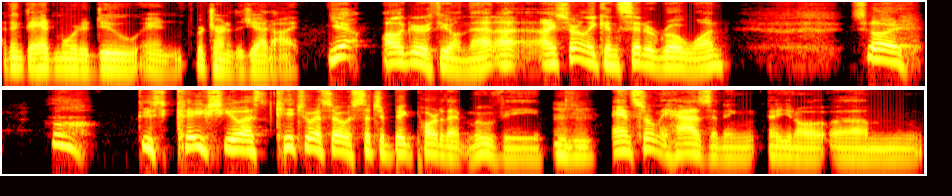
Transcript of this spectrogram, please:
I think they had more to do in Return of the Jedi. Yeah, I'll agree with you on that. I, I certainly considered Rogue One. Sorry. Oh, because KCOS, K2SO is such a big part of that movie Mm-hmm. and certainly has an, uh, you know, um,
